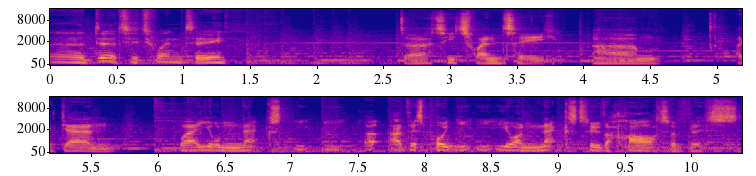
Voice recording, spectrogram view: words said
Uh, dirty 20. Dirty 20. Um, again, where you're next, y at this point, you, are next to the heart of this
